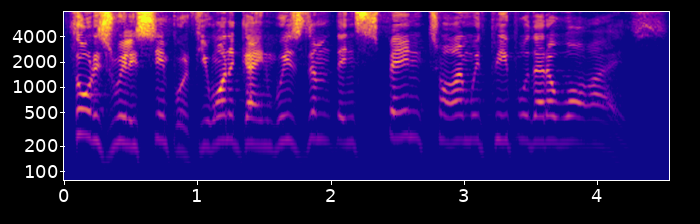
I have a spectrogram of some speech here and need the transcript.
Thought is really simple. If you want to gain wisdom, then spend time with people that are wise.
